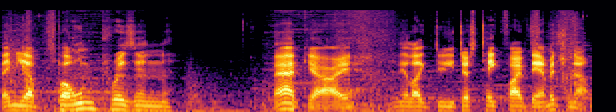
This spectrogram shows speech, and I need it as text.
Then you bone prison that guy. And you're like, do you just take five damage? No.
